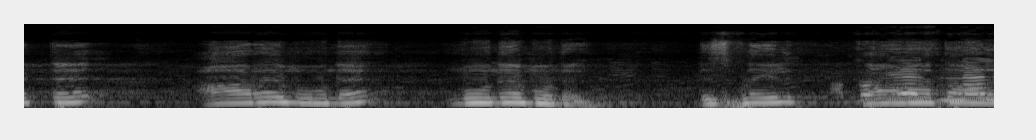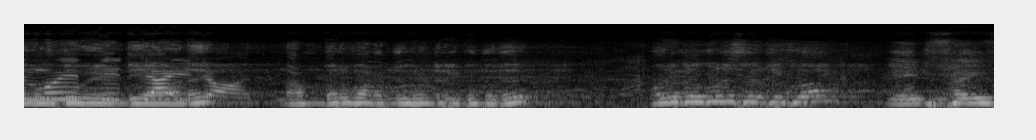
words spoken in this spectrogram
എട്ട് ആറ് മൂന്ന് മൂന്ന് മൂന്ന്. ഡിസ്പ്ലേയിൽ കാണാത്ത ആളുകൾക്ക് വേണ്ടിയാണ് നമ്പർ പറഞ്ഞുകൊണ്ടിരിക്കുന്നത്. ഒരിക്കൽ കൂടി ശ്രദ്ധിക്കുക. Eight five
